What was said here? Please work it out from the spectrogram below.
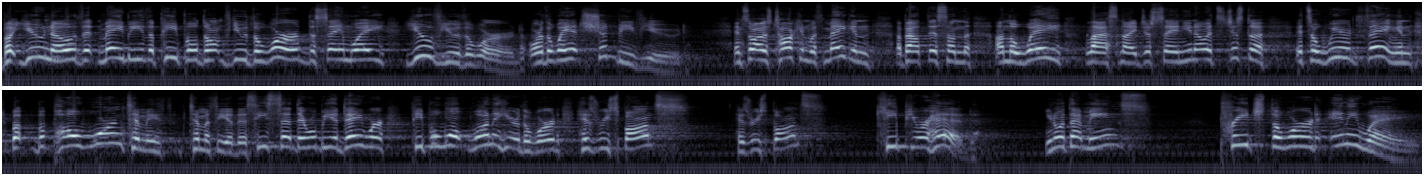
but you know that maybe the people don't view the word the same way you view the word or the way it should be viewed. And so I was talking with Megan about this on the, on the way last night, just saying, you know, it's just a, it's a weird thing. And, but, but Paul warned Timothy, Timothy of this. He said there will be a day where people won't want to hear the word. His response, his response, keep your head. You know what that means? Preach the word anyway.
